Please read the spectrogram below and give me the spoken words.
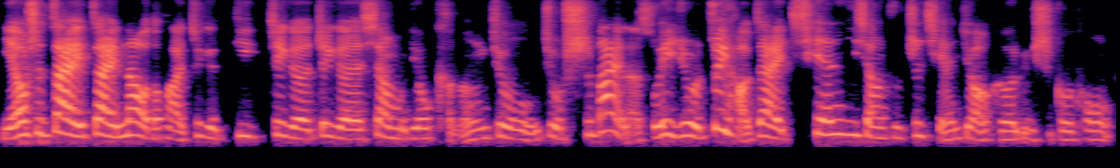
你要是再再闹的话，这个第这个这个项目有可能就就失败了。所以就是最好在签意向书之前就要和律师沟通。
